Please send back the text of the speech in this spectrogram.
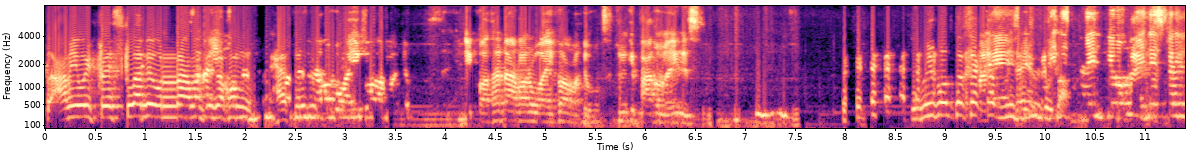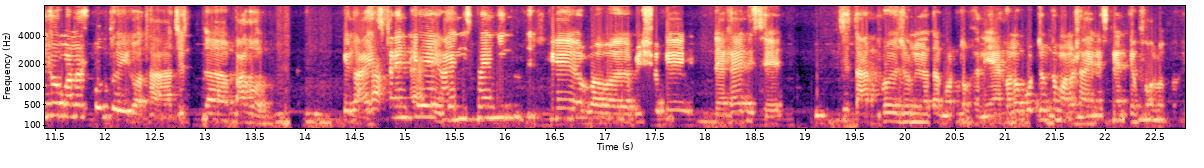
তো আমি ওই প্রেস ক্লাবে ওরা আমাকে যখন আমার ওয়াইফও আমাকে বলছে। এই কথাটা আমার ওয়াইফও আমাকে বলছে তুমি কি পাগল হয়ে গেছো? তুমি বলতেছো একটা মানে আইনস্টাইনকেও আইনস্টাইনকেও মানুষ বলতো এই কথা যে পাগল। কিন্তু আইনস্টাইনকে আইনস্টাইন বিশ্বকে দেখাই দিছে যে তার প্রয়োজনীয়তা কতখানি? এখনও পর্যন্ত মানুষ আইনস্টাইনকে ফলো করে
